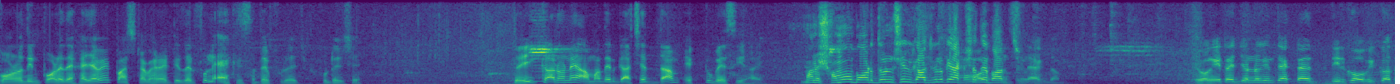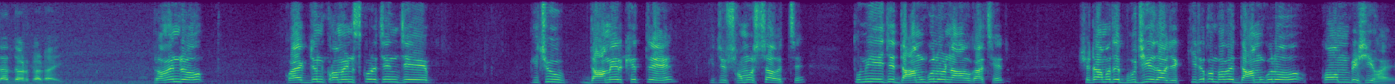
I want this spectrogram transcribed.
পনেরো দিন পরে দেখা যাবে পাঁচটা ভ্যারাইটিসের ফুল একই সাথে ফুটে ফুটেছে। তো এই কারণে আমাদের গাছের দাম একটু বেশি হয়। মানে সমবর্ধনশীল গাছগুলোকে একসাথে বাঁধছো সমবর্ধনশীল, একদম। এবং এটার জন্য কিন্তু একটা দীর্ঘ অভিজ্ঞতার দরকার হয়। রমেন্দ্র কয়েকজন কমেন্টস করেছেন যে কিছু দামের ক্ষেত্রে কিছু সমস্যা হচ্ছে। তুমি এই যে দামগুলো নাও গাছের, সেটা আমাদের বুঝিয়ে দাও যে কীরকমভাবে দামগুলো কম বেশি হয়।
